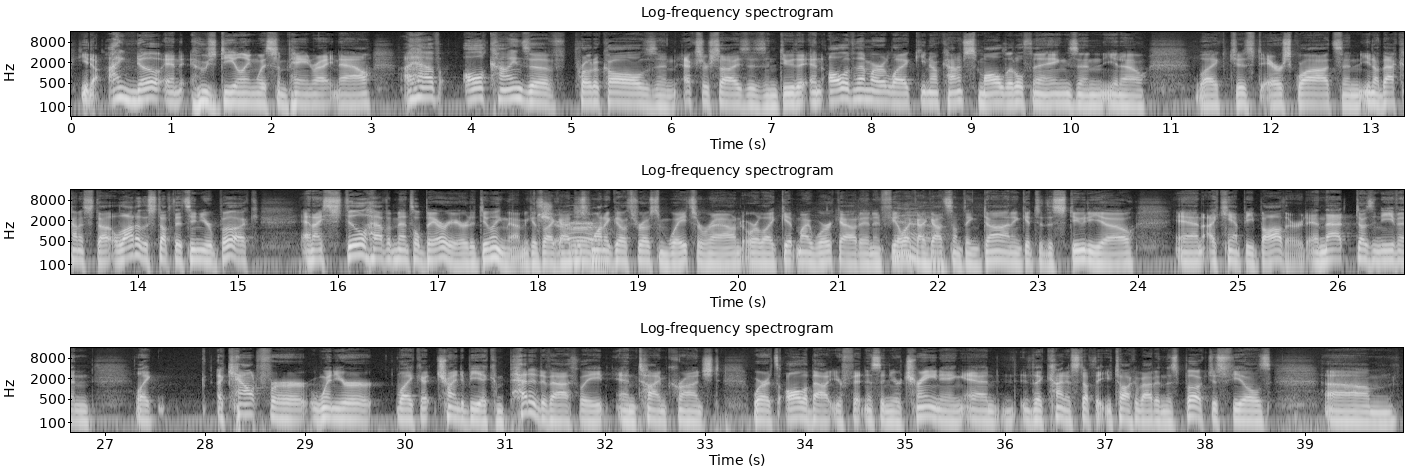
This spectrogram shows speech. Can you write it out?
you know, I know, and who's dealing with some pain right now. I have all kinds of protocols and exercises and do that, and all of them are like, you know, kind of small little things, and you know, like just air squats and you know that kind of stuff. A lot of the stuff that's in your book. And I still have a mental barrier to doing them because, like, sure. I just want to go throw some weights around or like get my workout in and feel yeah. like I got something done and get to the studio, and I can't be bothered. And that doesn't even like account for when you're like trying to be a competitive athlete and time crunched where it's all about your fitness and your training. And the kind of stuff that you talk about in this book just feels um,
